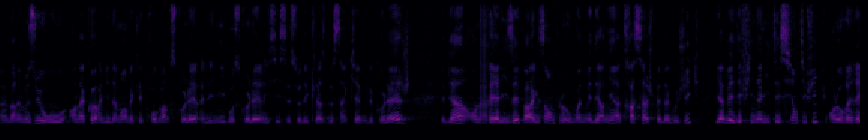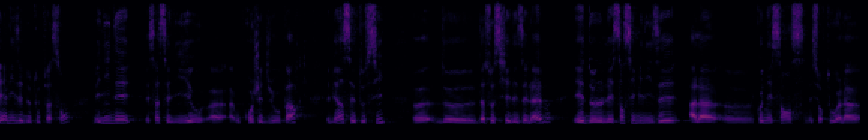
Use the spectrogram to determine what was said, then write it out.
Hein, dans la mesure où, en accord évidemment avec les programmes scolaires et les niveaux scolaires, ici c'est ceux des classes de 5e de collège, eh bien, on a réalisé par exemple au mois de mai dernier un traçage pédagogique. Il y avait des finalités scientifiques, on l'aurait réalisé de toute façon, mais l'idée, et ça c'est lié au, projet de géoparc, eh c'est aussi euh, d'associer les élèves et de les sensibiliser à la euh, connaissance, mais surtout à la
